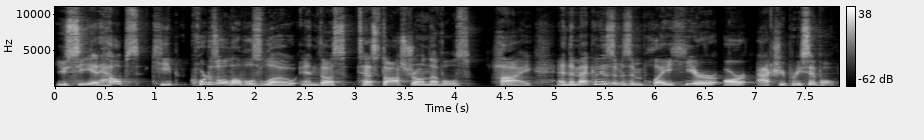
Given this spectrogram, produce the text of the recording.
You see, it helps keep cortisol levels low and thus testosterone levels high. And the mechanisms in play here are actually pretty simple.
